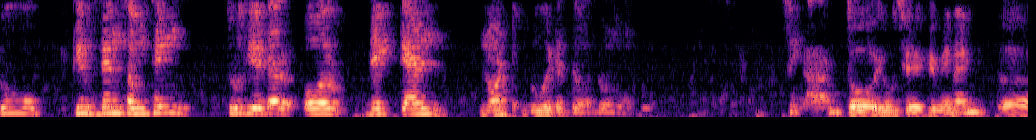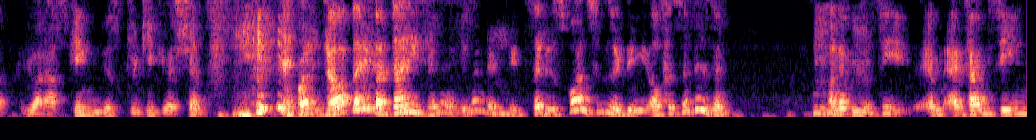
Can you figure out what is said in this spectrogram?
to give them something through theater, or they can not do it if they don't want. See, આમ તો એવું છે કે when I'm uh, you are asking this tricky question પણ જવાબદારી બધાની છે ને isn't it? It's a responsibility of a citizen. અને see, am- if I'm seeing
